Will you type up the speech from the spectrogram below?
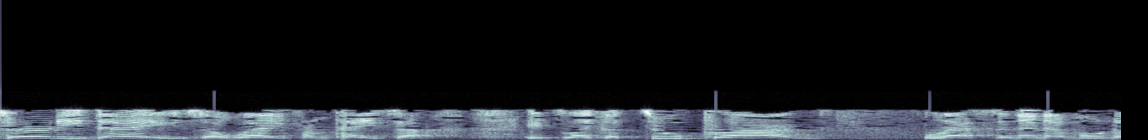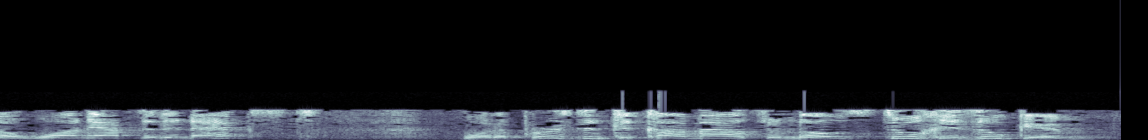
30 days away from Pesach, it's like a two-pronged lesson in Amuna, one after the next. What a person could come out from those two chizukim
